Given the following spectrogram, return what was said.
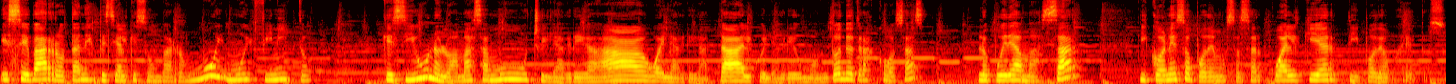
ese barro tan especial que es un barro muy, muy finito, que si uno lo amasa mucho y le agrega agua y le agrega talco y le agrega un montón de otras cosas, lo puede amasar y con eso podemos hacer cualquier tipo de objetos.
